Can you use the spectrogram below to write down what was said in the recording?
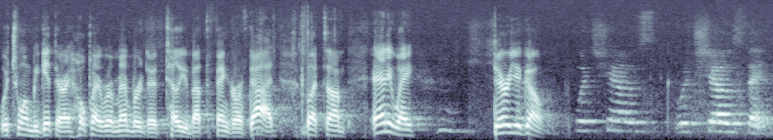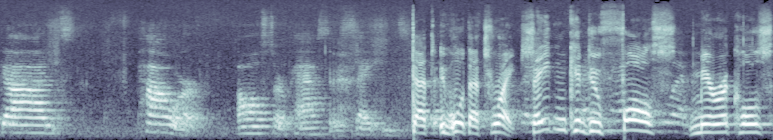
which one we get there. I hope I remember to tell you about the finger of God. But um, anyway, there you go. Which shows, which shows that God's power all surpasses Satan's. That, well, that's right. Satan can do false miracles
